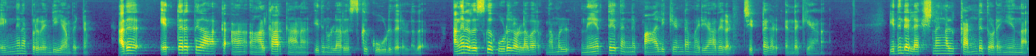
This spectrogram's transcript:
എങ്ങനെ പ്രിവെന്റ് ചെയ്യാൻ പറ്റും? അത് എത്തരത്തിൽ ആൾക്കാർക്കാണ് ഇതിനുള്ള റിസ്ക് കൂടുതലുള്ളത്. അങ്ങനെ റിസ്ക് കൂടുതലുള്ളവർ നമ്മൾ നേരത്തെ തന്നെ പാലിക്കേണ്ട മര്യാദകൾ ചിട്ടകൾ എന്തൊക്കെയാണ്? ഇതിന്റെ ലക്ഷണങ്ങൾ കണ്ടു തുടങ്ങിയെന്നാൽ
